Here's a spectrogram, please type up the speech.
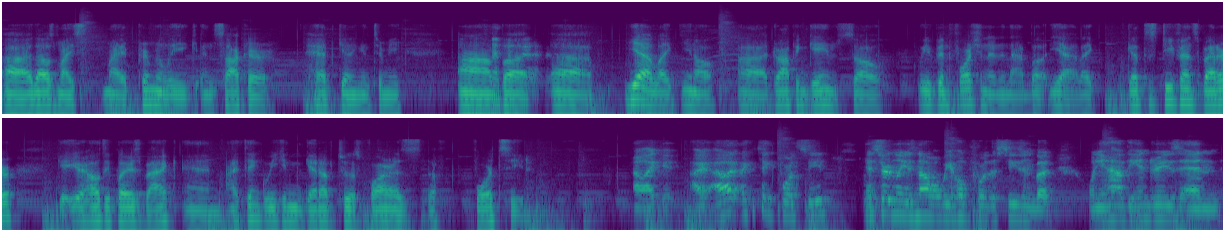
Uh, that was my my Premier League and soccer head getting into me. Uh, but uh, yeah, like you know, uh, dropping games. So we've been fortunate in that. But yeah, like get this defense better, get your healthy players back, and I think we can get up to as far as the fourth seed. I like it. I, I I could take fourth seed. It certainly is not what we hoped for this season, but when you have the injuries and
